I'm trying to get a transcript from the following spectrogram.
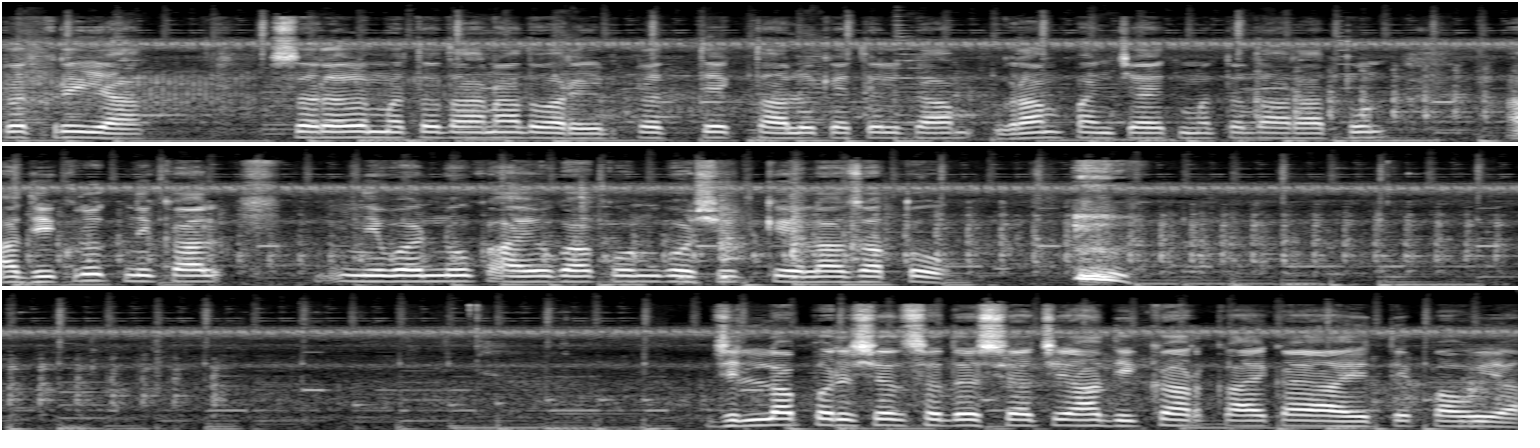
प्रक्रिया सरळ मतदानाद्वारे प्रत्येक तालुक्यातील ग्राम ग्रामपंचायत मतदारातून अधिकृत निकाल निवडणूक आयोगाकडून घोषित केला जातो. जिल्हा परिषद सदस्याचे अधिकार काय काय आहेत ते पाहूया.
